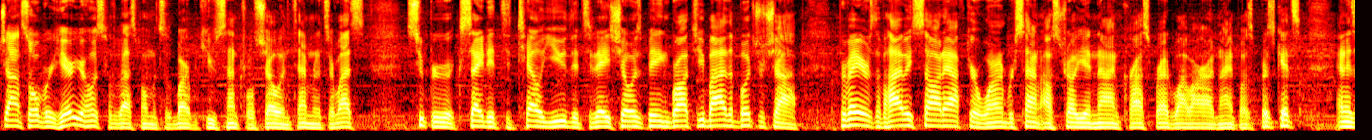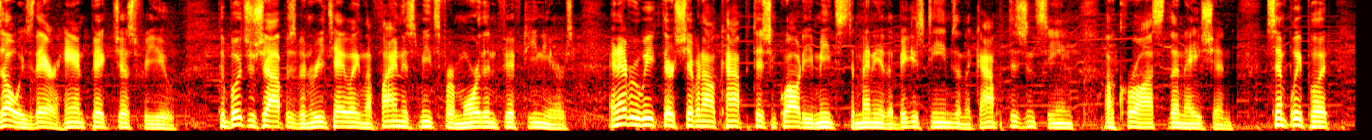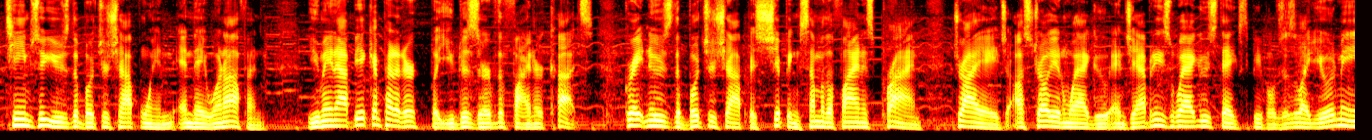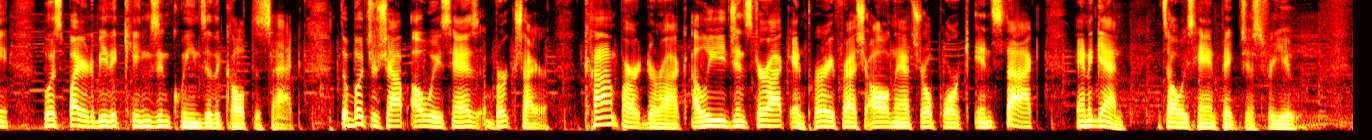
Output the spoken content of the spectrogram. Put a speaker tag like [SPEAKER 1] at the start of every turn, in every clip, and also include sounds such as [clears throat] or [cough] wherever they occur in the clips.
[SPEAKER 1] Jon Solberg here, your host for the best moments of the Barbecue Central show in 10 minutes or less. Super excited to tell you that today's show is being brought to you by The Butcher Shop, purveyors of highly sought after 100% Australian non crossbred Wylarah 9 Plus briskets. And as always, they are handpicked just for you. The Butcher Shop has been retailing the finest meats for more than 15 years, and every week they're shipping out competition quality meats to many of the biggest teams in the competition scene across the nation. Simply put, teams who use the Butcher Shop win, and they win often. You may not be a competitor, but you deserve the finer cuts. Great news the Butcher Shop is shipping some of the finest prime, dry age, Australian Wagyu, and Japanese Wagyu steaks to people just like you and me who aspire to be the kings and queens of the cul de sac. The Butcher Shop always has Berkshire, Compart Duroc, Allegiance Duroc, and Prairie Fresh all natural pork in stock. And again, it's always handpicked just for you.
